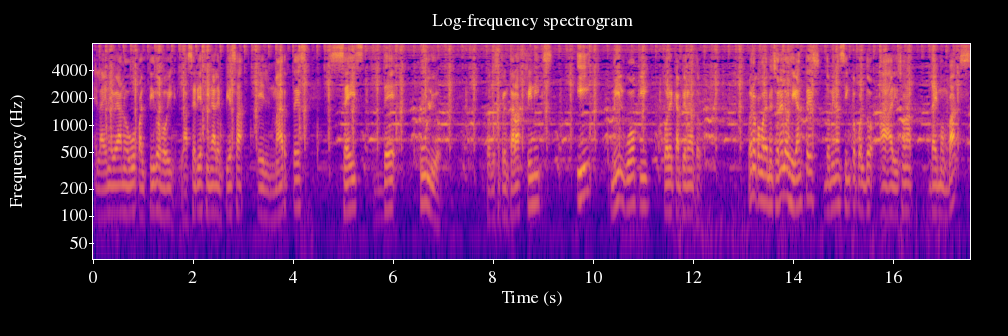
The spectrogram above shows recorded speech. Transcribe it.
en la NBA no hubo partidos hoy. La serie final empieza el martes 6 de julio, cuando se enfrentará Phoenix y Milwaukee por el campeonato. Bueno, como les mencioné, los gigantes dominan 5 por 2 a Arizona Diamondbacks.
